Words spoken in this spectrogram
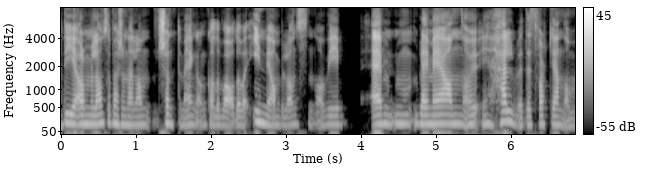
De ambulansepersonellene skjønte med en gang hva det var, og det var inn i ambulansen, og vi jeg ble med han, og i helvete svart gjennom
